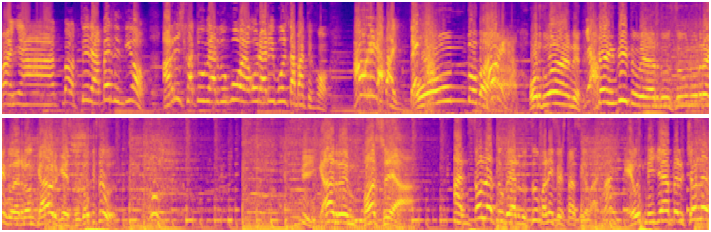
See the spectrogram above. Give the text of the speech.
Baina, ba, tira, berdin dio Arriskatu behar dugu egorari buelta bateko Aurrera bai, venga Ondo da! Aurrera. Orduan, Ja. gainditu behar duzun urrengo erronka aurkeztuko dizut. Bigarren fasea! Antolatu behar duzu manifestazio bat. Eun mila pertsonez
